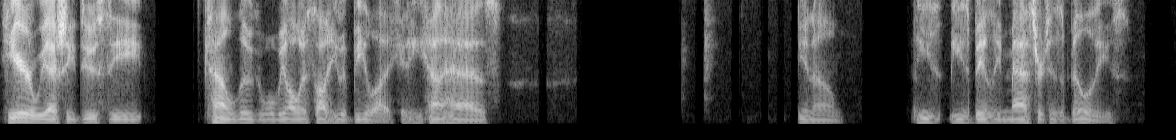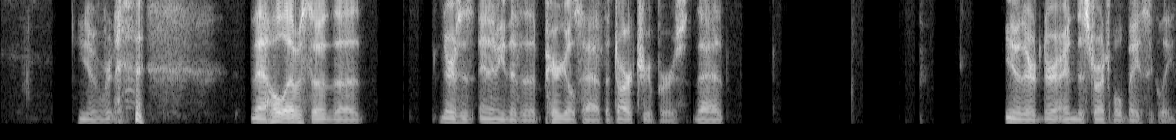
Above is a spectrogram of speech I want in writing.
Here we actually do see kind of Luke what we always thought he would be like, and he kind of has, you know, he's he's basically mastered his abilities. You know, that whole episode, the there's this enemy that the Imperials have, the Dark Troopers, that you know they're they're indestructible basically.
